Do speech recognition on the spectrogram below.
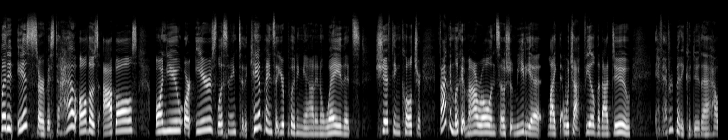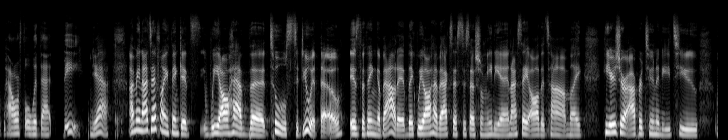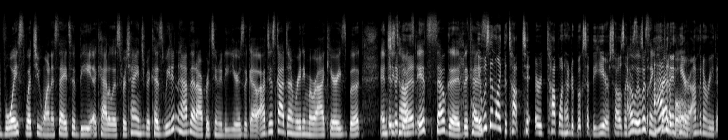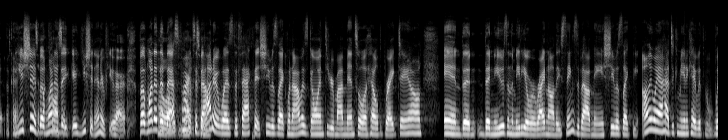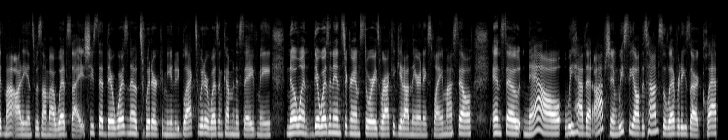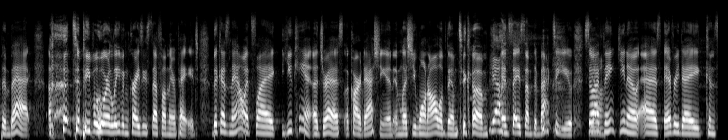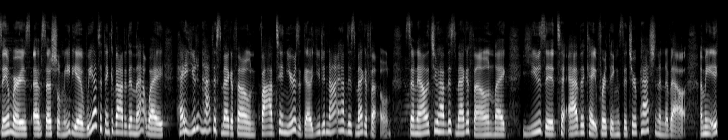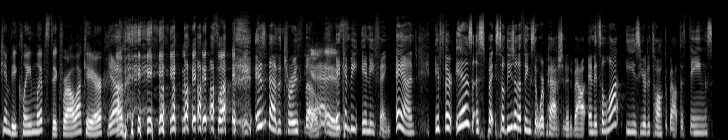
but it is service to have all those eyeballs on you or ears listening to the campaigns that you're putting out in a way that's shifting culture. If I can look at my role in social media like that, which I feel that I do, if everybody could do that, how powerful would that be? Yeah. I mean, I definitely think it's, we all have the tools to do it, though, is the thing about it. Like, we all have access to social media. And I say all the time, like, here's your opportunity to voice what you want to say to be a catalyst for change because we didn't have that opportunity years ago. I just got done reading Mariah Carey's book and Is she it talks good? it's so good because It was in like the top 10 or top 100 books of the year. So I was like, Oh, it was I have it in here. I'm going to read it. Okay. You should, It's but one of the you should interview her. But one of the Oh, best parts about it was the fact that she was like, when I was going through my mental health breakdown, and the the news and the media were writing all these things about me, she was like, the only way I had to communicate with with my audience was on my website. She said there was no Twitter community. Black Twitter wasn't coming to save me. No one. There wasn't Instagram stories where I could get on there and explain myself. And so now we have that option. We see all the time celebrities are clapping back to people who are leaving crazy stuff on their page because now it's like you can't address a Kardashian unless you want all of them to come Yeah. And say something back to you. So Yeah. I think, you know, as everyday consumers of social media, we have to think about it in that way. Hey, you didn't have this megaphone five, ten years ago. You did not have this megaphone. So now that you have this megaphone, like use it to advocate for things that you're passionate about. I mean, it can be clean lipstick for all I care. Yeah. I mean, it's like Isn't that the truth, though? Yes. It can be anything. And if there is a space, so these are the things that we're passionate about. And it's a lot easier to talk about the things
